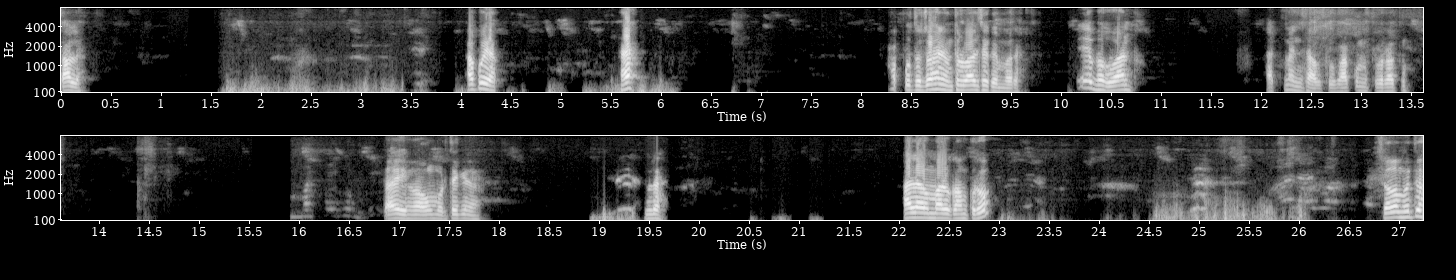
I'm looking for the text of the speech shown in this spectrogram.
ચાલે. આપું એક હે આપું તો જોઈએ ને થોડું હાલ છે કઈ મારે એ ભગવાન હાથમાં નથી આવતું વાકું નથી વરાતું તાઈ એમાં ઉંમર થઈ ગઈ ને લે હાલો મારું કામ કરો ચલો મિત્રો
